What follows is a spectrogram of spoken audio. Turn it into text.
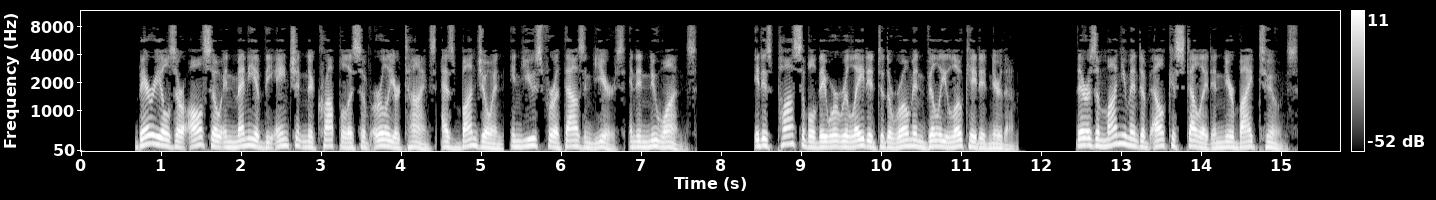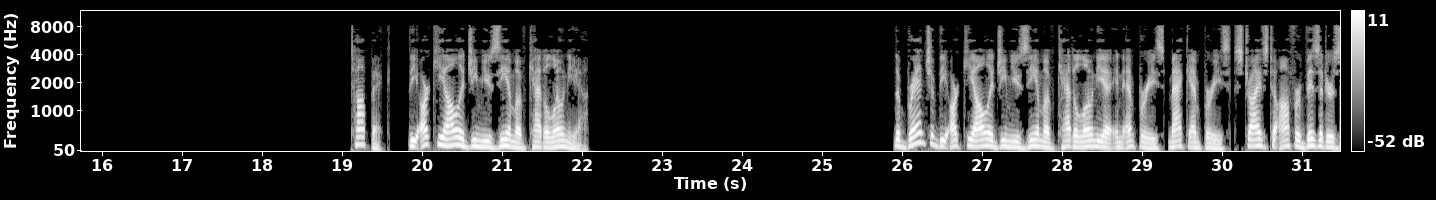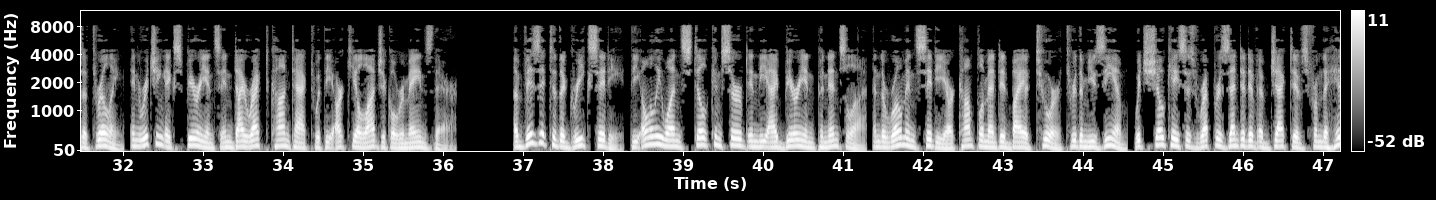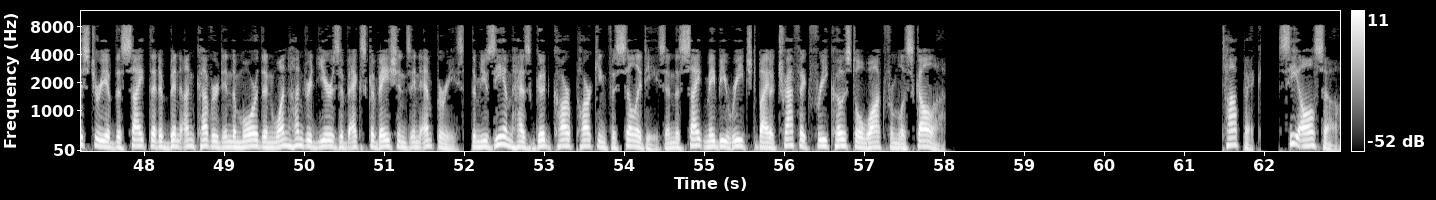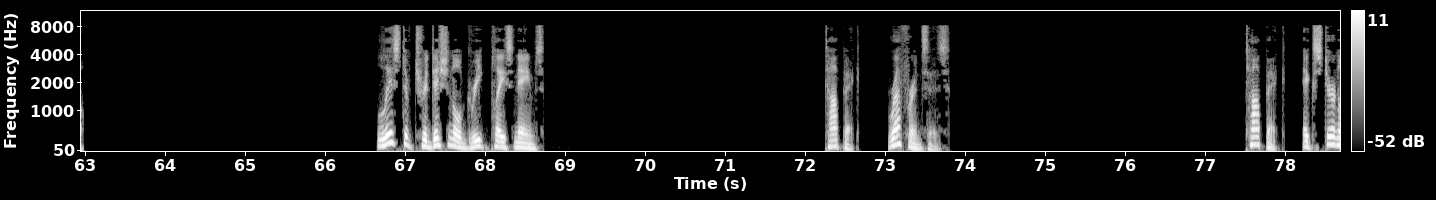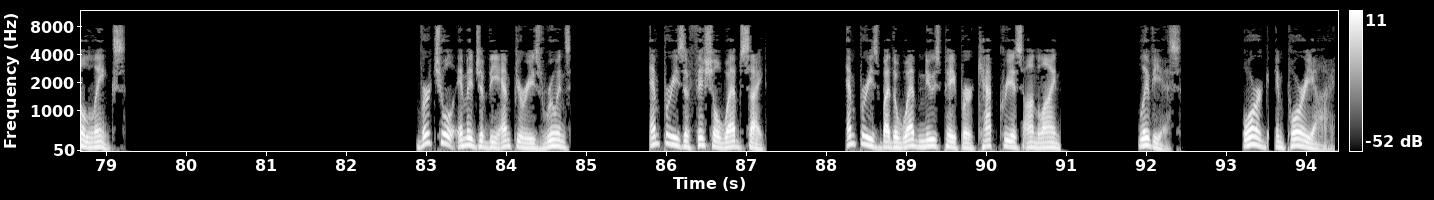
Burials are also in many of the ancient necropolis of earlier times as Bonjoan, in use for a thousand years and in new ones. It is possible they were related to the Roman villi located near them. There is a monument of El Castellet and nearby tombs. The Archaeology Museum of Catalonia The branch of the Archaeology Museum of Catalonia in Empúries strives to offer visitors a thrilling, enriching experience in direct contact with the archaeological remains there. A visit to the Greek city, the only one still conserved in the Iberian Peninsula, and the Roman city are complemented by a tour through the museum, which showcases representative objectives from the history of the site that have been uncovered in the more than 100 years of excavations in Empúries. The museum has good car parking facilities and the site may be reached by a traffic-free coastal walk from L'Escala. See also List of traditional Greek place names. References. External links. Virtual image of the Empúries ruins. Empúries official website. Empúries by the web newspaper Capcrius Online. Livius. Org, Emporii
